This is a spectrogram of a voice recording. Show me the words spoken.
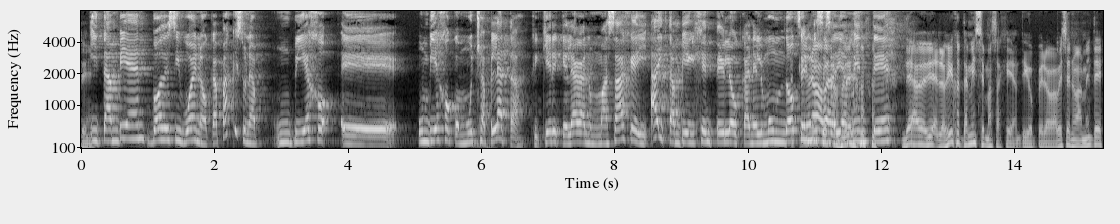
Sí. Y también vos decís, bueno, capaz que es una, un viejo, eh, un viejo con mucha plata que quiere que le hagan un masaje y hay también gente loca en el mundo Sí, que no, necesariamente. los viejos también se masajean, digo, pero a veces normalmente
